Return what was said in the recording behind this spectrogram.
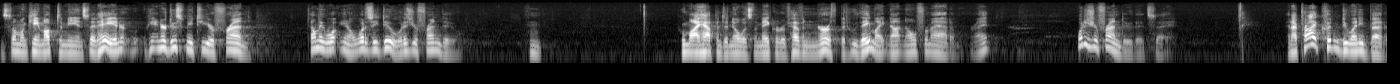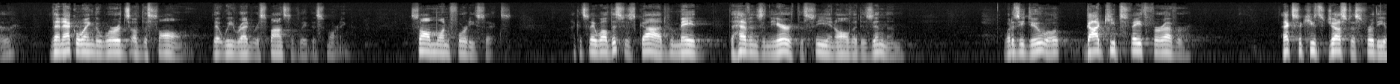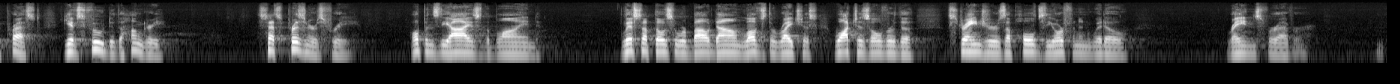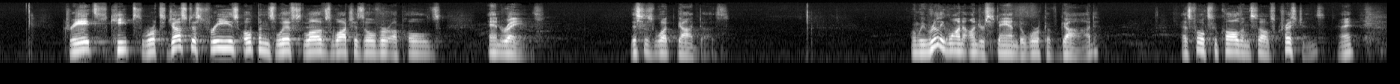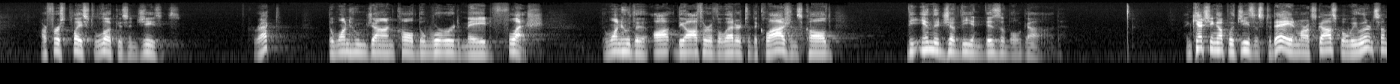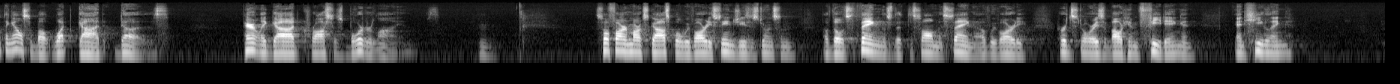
and someone came up to me and said, Hey, inter- introduce me to your friend. Tell me what, you know, what does he do? What does your friend do? Hmm. Whom I happen to know as the maker of heaven and earth, but who they might not know from Adam, right? What does your friend do? They'd say. And I probably couldn't do any better than echoing the words of the psalm that we read responsively this morning Psalm 146. I could say, well, this is God who made the heavens and the earth, the sea, and all that is in them. What does he do? Well, God keeps faith forever, executes justice for the oppressed, gives food to the hungry, sets prisoners free, opens the eyes of the blind, lifts up those who are bowed down, loves the righteous, watches over the strangers, upholds the orphan and widow, reigns forever. Creates, keeps, works justice, frees, opens, lifts, loves, watches over, upholds, and reigns. This is what God does. When we really want to understand the work of God, as folks who call themselves Christians, right, our first place to look is in Jesus. Correct? The one whom John called the Word made flesh. The one who the, the author of the letter to the Colossians called the image of the invisible God. And catching up with Jesus today in Mark's gospel, we learn something else about what God does. Apparently, God crosses border lines. Hmm. So far in Mark's gospel, we've already seen Jesus doing some of those things that the psalmist sang of. We've already heard stories about him feeding and, and healing,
